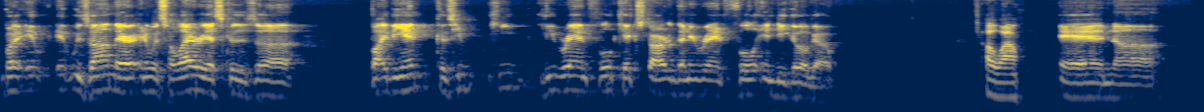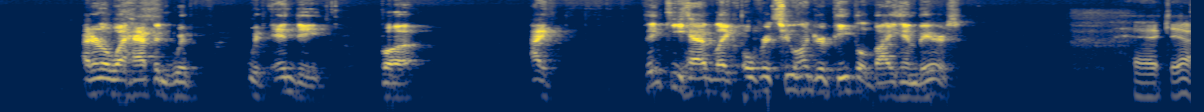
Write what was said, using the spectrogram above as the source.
But it, it was on there, and it was hilarious because uh, by the end, because he he he ran full Kickstarter, then he ran full Indiegogo, Oh wow! and uh, I don't know what happened with with Indie, but I think he had like over 200 people buy him beers. Heck yeah,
